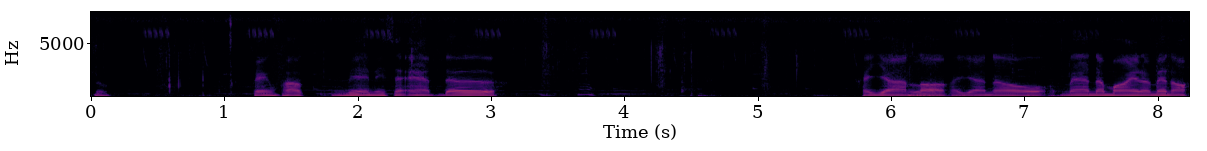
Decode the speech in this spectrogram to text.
แป ลงพักแม่นี่สะอาดเด้อขยันล่อขยันเอาแม่น้ำไม้เนาะแม่เนาะ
